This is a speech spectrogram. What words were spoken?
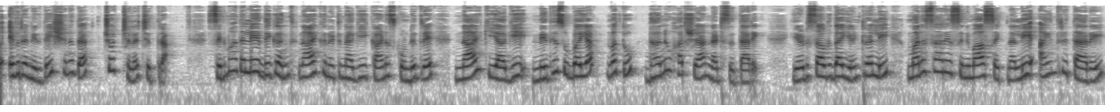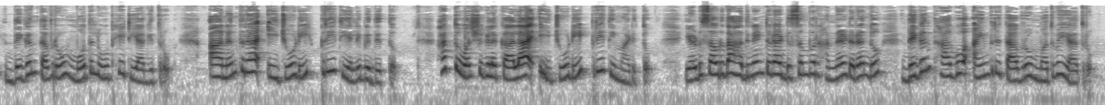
ಇವರ ನಿರ್ದೇಶನದ ಚೊಚ್ಚಲ ಚಿತ್ರ. ಸಿನಿಮಾದಲ್ಲೇ ದಿಗಂತ್ ನಾಯಕ ನಟನಾಗಿ ಕಾಣಿಸಿಕೊಂಡಿದ್ರೆ ನಾಯಕಿಯಾಗಿ ನಿಧಿ ಸುಬ್ಬಯ್ಯ ಮತ್ತು ಧನು ಹರ್ಷ ನಟಿಸಿದ್ದಾರೆ. ಎರಡು ಸಾವಿರದ ಎಂಟರಲ್ಲಿ ಮನಸಾರೆ ಸಿನಿಮಾ ಸೆಟ್ನಲ್ಲಿ ಐಂದ್ರಿತಾರೆ ದಿಗಂತ್ ಅವರು ಮೊದಲು ಭೇಟಿಯಾಗಿದ್ರು. ಆ ನಂತರ ಈ ಜೋಡಿ ಪ್ರೀತಿಯಲ್ಲಿ ಬಿದ್ದಿತ್ತು. ಹತ್ತು ವರ್ಷಗಳ ಕಾಲ ಈ ಜೋಡಿ ಪ್ರೀತಿ ಮಾಡಿತ್ತು. ಎರಡು ಸಾವಿರದ ಹದಿನೆಂಟರ ಡಿಸೆಂಬರ್ ಹನ್ನೆರಡರಂದು ದಿಗಂತ್ ಹಾಗೂ ಐಂದ್ರಿತಾ ಅವರು ಮದುವೆಯಾದರು.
